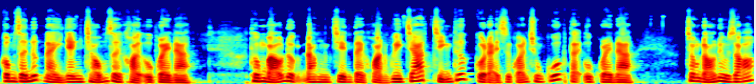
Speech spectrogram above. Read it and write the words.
công dân nước này nhanh chóng rời khỏi Ukraine. Thông báo được đăng trên tài khoản WeChat chính thức của Đại sứ quán Trung Quốc tại Ukraine. Trong đó nêu rõ,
